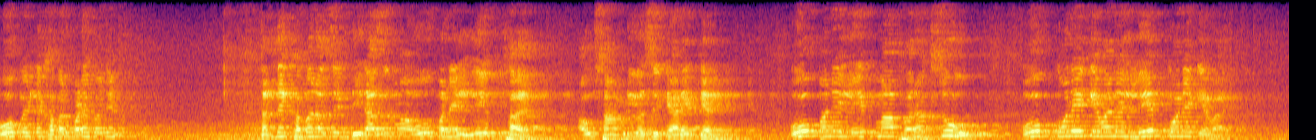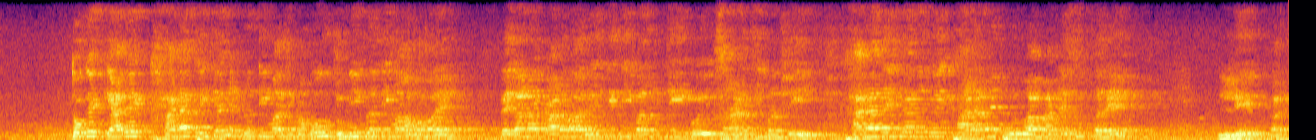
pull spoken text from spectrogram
ઓપ એટલે ખબર પડે કોઈને? તમને ખબર હશે દેરાસરમાં ઓપ અને લેપ થાય. આવું સાંભળ્યું હશે ક્યારેક ક્યારેક. ઓપ અને લેપમાં ફરક શું? ઓપ કોને કહેવાય ને લેપ કોને કહેવાય? તો કે ક્યારેક ખાડા થઈ જાય ને પ્રતિમાજીમાં બહુ જૂની પ્રતિમા હોય, પહેલાના કાળમાં રેતીથી બનતી, કોઈ છાણથી બનતી, ખાડા થઈ જાય ને તો એ ખાડાને પૂરવા માટે શું કરે? લેપ કરે.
